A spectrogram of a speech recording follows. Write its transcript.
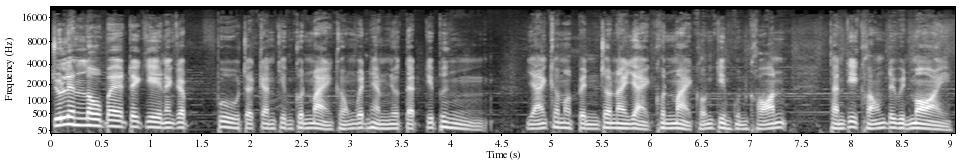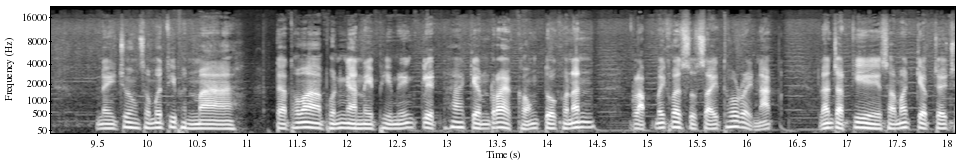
จูเลียนโลเปเตเกนะครับผู้จัดการทีมคนใหม่ของเวสต์แฮมยูไนเต็ดที่เพิ่ง ย้ายเข้ามาเป็นเจ้านายใหญ่คนใหม่ของทีมคุณค้อนทันที่ของเดวิดมอยในช่วงซัมเมอร์ที่ผ่านมา แต่ทว่าผลงานในพรีเมียร์ลีกอังกฤษ5เกมแรกของตัวเขานั้น กลับไม่ค่อยสดใสเท่าไหร่นัก หลังจากที่สามารถเก็บใจช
